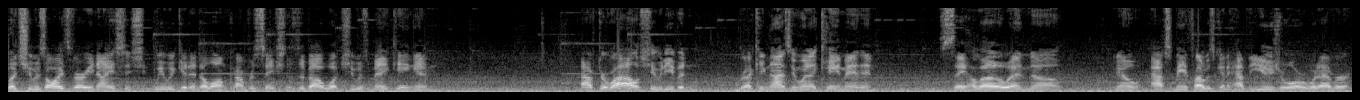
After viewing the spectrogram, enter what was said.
but she was always very nice, and she, we would get into long conversations about what she was making. And after a while, she would even recognize me when I came in and say hello, and uh, you know, ask me if I was going to have the usual or whatever.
